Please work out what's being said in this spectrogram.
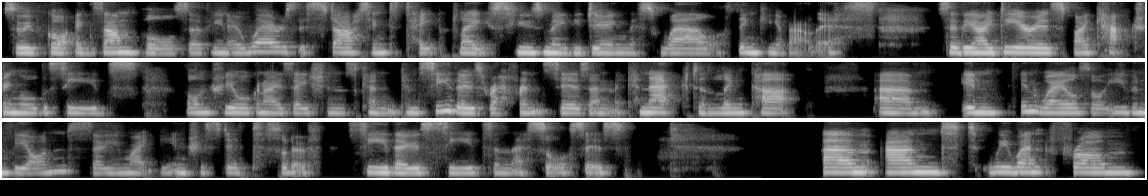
so we've got examples of you know where is this starting to take place who's maybe doing this well or thinking about this so the idea is by capturing all the seeds voluntary organizations can can see those references and connect and link up um, in in Wales or even beyond. So you might be interested to sort of see those seeds and their sources. Um, and we went from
